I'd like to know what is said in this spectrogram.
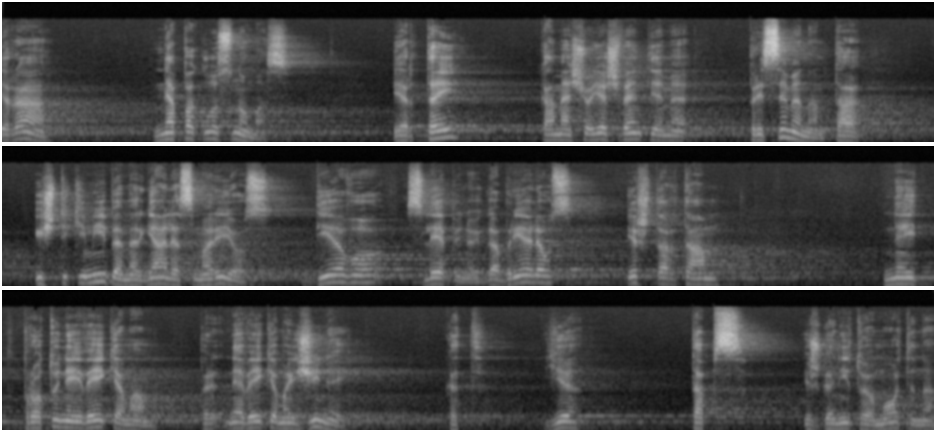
yra nepaklusnumas. Ir tai, ką mes šioje šventėme prisimenam, tą ištikimybę mergelės Marijos Dievo slėpiniui, Gabrieliaus ištartam, nei protų neįveikiamam, neveikiamai žiniai, kad ji taps išganytojo motina,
